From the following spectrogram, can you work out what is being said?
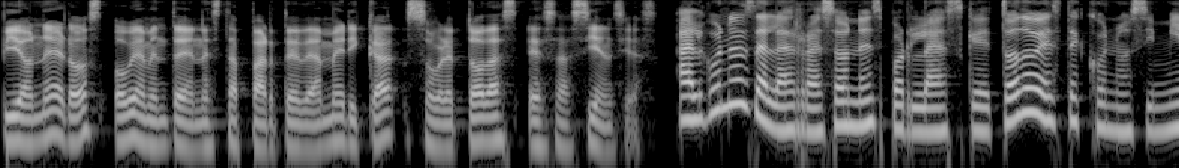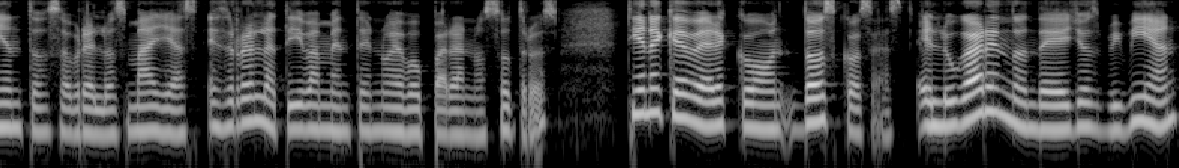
pioneros, obviamente en esta parte de América, sobre todas esas ciencias. Algunas de las razones por las que todo este conocimiento sobre los mayas es relativamente nuevo para nosotros tiene que ver con dos cosas, el lugar en donde ellos vivían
